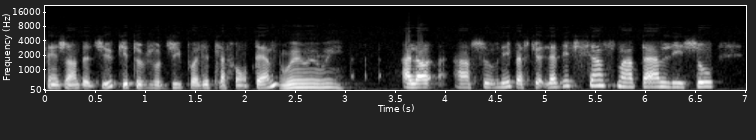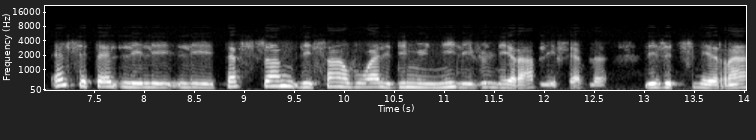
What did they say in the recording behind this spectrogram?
Saint-Jean de Dieu, qui est aujourd'hui Hippolyte Lafontaine. Oui, oui, oui. Alors, en souvenir, parce que la déficience mentale, les sauts, elle, c'était les, personnes, les sans-voix, les démunis, les vulnérables, les faibles, les itinérants.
